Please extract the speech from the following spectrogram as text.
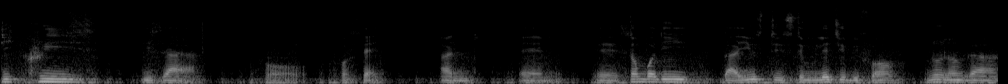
decreased desire for, for sex. And um, uh, somebody that used to stimulate you before no longer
